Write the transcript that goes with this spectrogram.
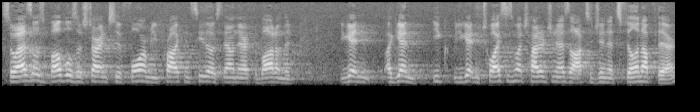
So as those bubbles are starting to form, you probably can see those down there at the bottom. That you're getting, again, you're getting twice as much hydrogen as oxygen. It's filling up there.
